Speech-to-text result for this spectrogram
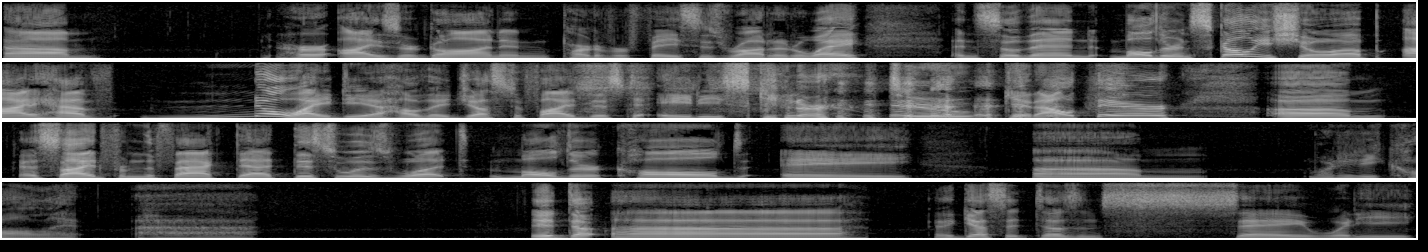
um, her eyes are gone, and part of her face is rotted away. And so then Mulder and Scully show up. I have no idea how they justified this to A.D. Skinner to get out there. Um, aside from the fact that this was what Mulder called a, um, what did he call it? Uh, it, uh, I guess it doesn't say what he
